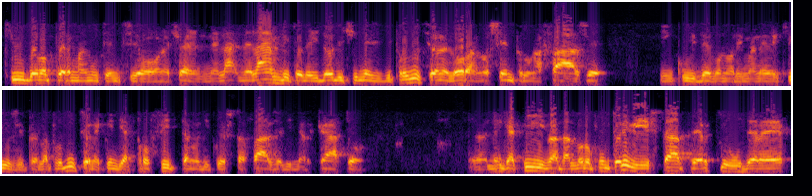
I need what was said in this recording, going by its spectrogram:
chiudono per manutenzione, cioè nella, nell'ambito dei 12 mesi di produzione loro hanno sempre una fase in cui devono rimanere chiusi per la produzione, quindi approfittano di questa fase di mercato eh, negativa dal loro punto di vista per chiudere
